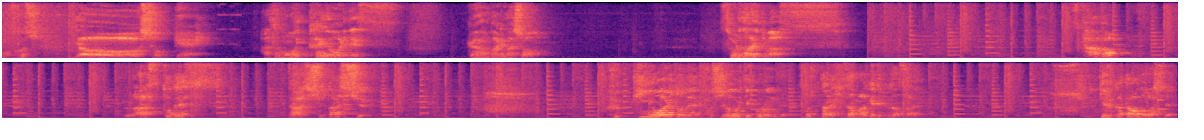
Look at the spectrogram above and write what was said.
もう少し。よーし OK あともう一回で終わりです。頑張りましょう。それではいきます。スタート。ラストです。ダッシュダッシュ。腹筋終わるとね腰が浮いてくるんで。そしたら膝曲げてください。いける方は伸ばして。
